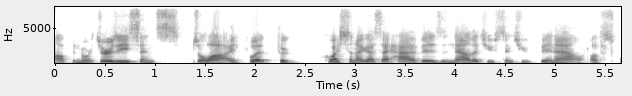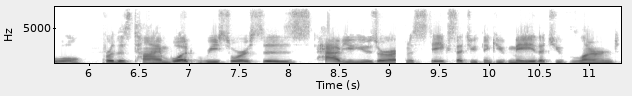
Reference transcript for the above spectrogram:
up in North Jersey since July. But the question I guess I have is now that you've since you've been out of school for this time, what resources have you used or mistakes that you think you've made that you've learned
